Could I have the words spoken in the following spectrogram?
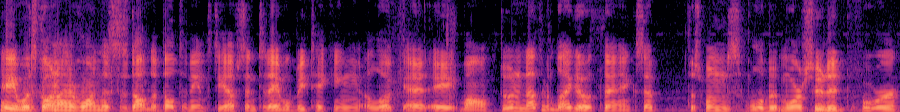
Hey, what's going on everyone? This is Dalton at DaltinianSTFs, and today we'll be taking a look at a, well, doing another LEGO thing, except this one's a little bit more suited for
